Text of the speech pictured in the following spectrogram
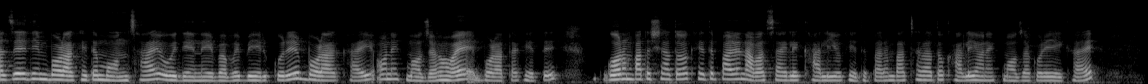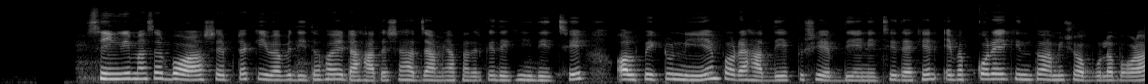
আর যেদিন বড়া খেতে মন চায় ওই দিন এইভাবে বের করে বড়া খাই। অনেক মজা হয় বড়াটা খেতে। গরম পাতের সাথেও খেতে পারেন, আবার চাইলে খালিও খেতে পারেন। বাচ্চারা তো খালি অনেক মজা করে এই খায়। চিংড়ি মাছের বড়া শেপটা কীভাবে দিতে হয়, এটা হাতের সাহায্যে আমি আপনাদেরকে দেখিয়ে দিচ্ছি। অল্প একটু নিয়ে পরে হাত দিয়ে একটু শেপ দিয়ে নিচ্ছি। দেখেন, এভাবে করে কিন্তু আমি সবগুলো বড়া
